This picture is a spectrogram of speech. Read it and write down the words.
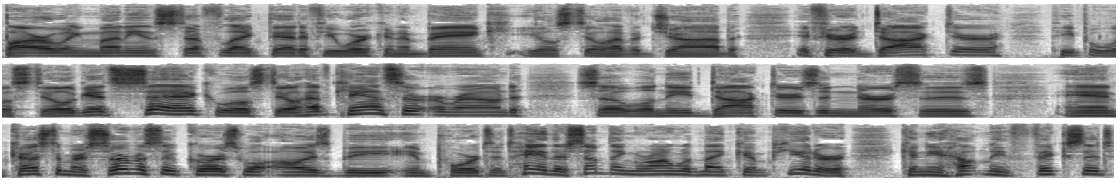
borrowing money and stuff like that, if you work in a bank, you'll still have a job. If you're a doctor, people will still get sick. We'll still have cancer around, so we'll need doctors and nurses. And customer service, of course, will always be important. Hey, there's something wrong with my computer. Can you help me fix it?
